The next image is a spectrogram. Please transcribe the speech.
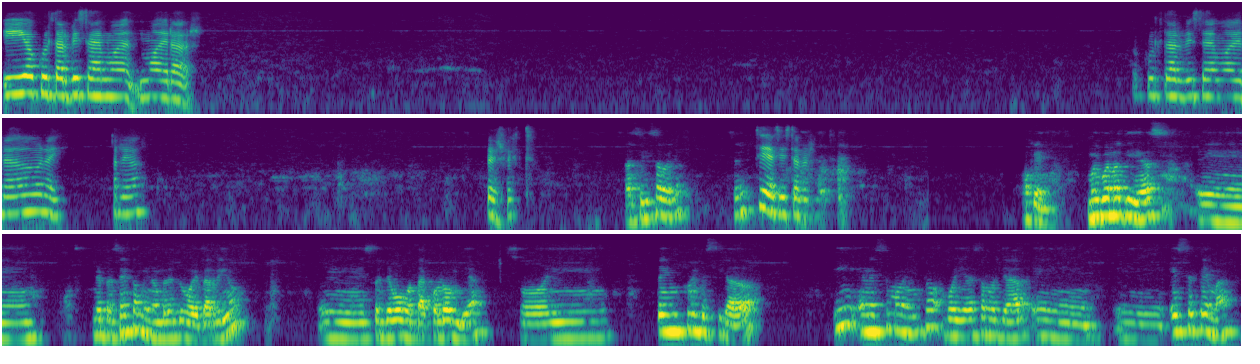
Y ocultar vista de mo- moderador. Ocultar vista de moderador ahí. Arriba. Perfecto. ¿Así, Isabela? ¿Sí? Sí, así está perfecto. Ok, muy buenos días. Eh, me presento, mi nombre es Dubái Barrio. Eh, soy de Bogotá, Colombia. Soy técnico investigador y en este momento voy a desarrollar eh, eh, este tema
